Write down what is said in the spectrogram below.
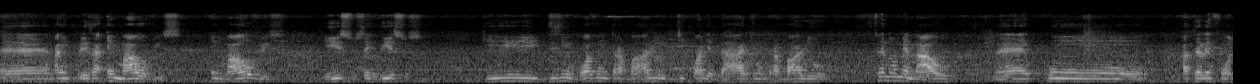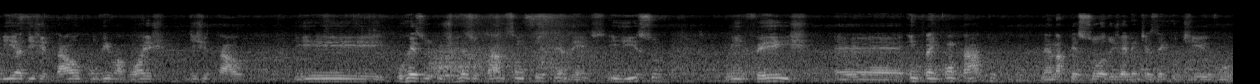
é, a empresa Emalves. Emalves, isso, serviços, que desenvolve um trabalho de qualidade, um trabalho fenomenal, né, com a telefonia digital, com viva voz digital. E resu os resultados são surpreendentes. E isso me fez é, entrar em contato né, na pessoa do gerente executivo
